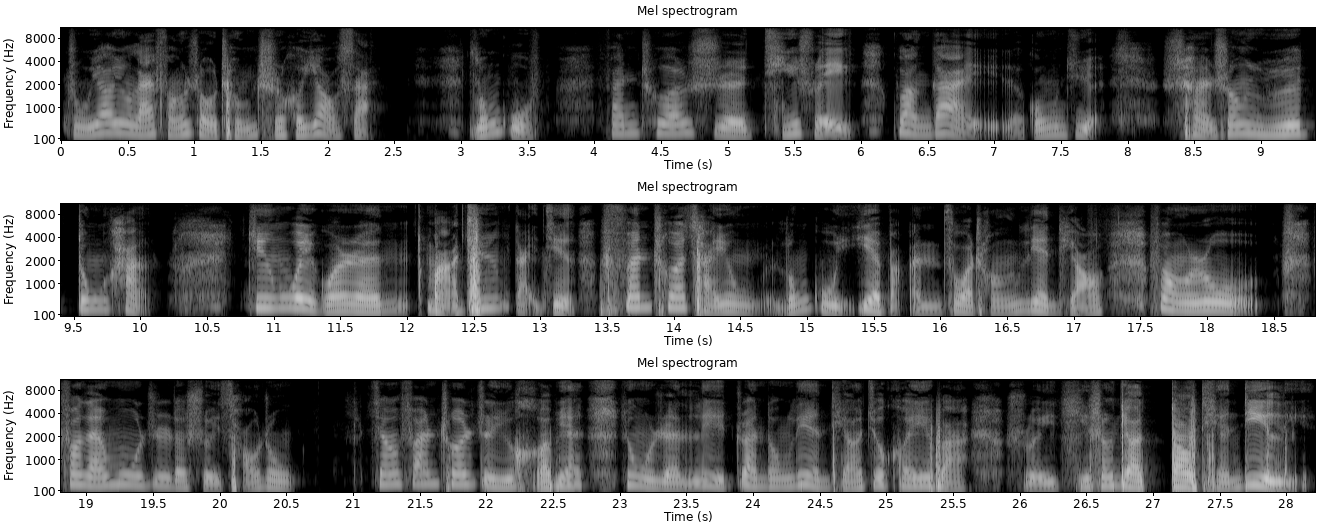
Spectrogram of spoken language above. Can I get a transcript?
主要用来防守城池和要塞。龙骨。翻车是提水灌溉的工具，产生于东汉，经魏国人马钧改进。翻车采用龙骨叶板做成链条，放入放在木质的水槽中，将翻车置于河边，用人力转动链条，就可以把水提升掉到田地里。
